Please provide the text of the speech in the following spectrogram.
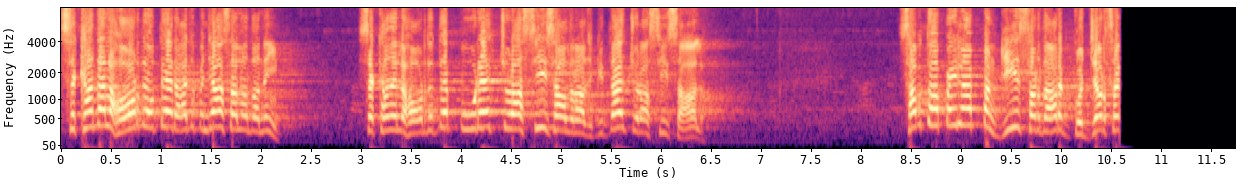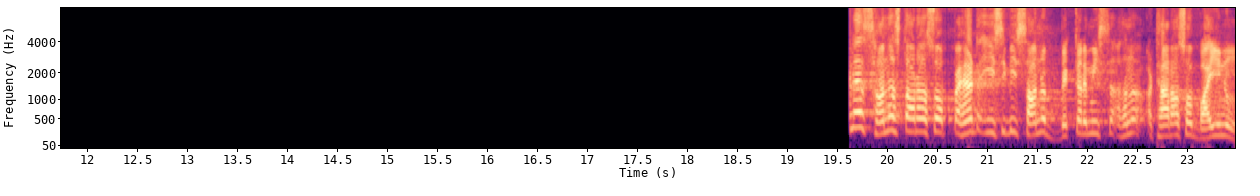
ਸਿੱਖਾਂ ਦਾ ਲਾਹੌਰ ਦੇ ਉੱਤੇ ਰਾਜ 50 ਸਾਲਾਂ ਦਾ ਨਹੀਂ। ਸਿੱਖਾਂ ਨੇ ਲਾਹੌਰ ਦੇ ਉੱਤੇ ਪੂਰੇ 84 ਸਾਲ ਰਾਜ ਕੀਤਾ 84 ਸਾਲ। ਸਭ ਤੋਂ ਪਹਿਲਾਂ ਭੰਗੀ ਸਰਦਾਰ ਗੁੱਜਰ ਸਿੰਘ ਨੇ ਸਨ 1765 ਈਸਵੀ ਸਨ ਬਿਕਰਮੀ ਸਨ 1822 ਨੂੰ।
